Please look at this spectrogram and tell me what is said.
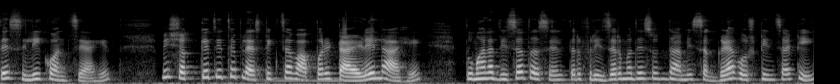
ते सिलिकॉनचे आहेत. मी शक्य तिथे प्लॅस्टिकचा वापर टाळलेला आहे. तुम्हाला दिसत असेल तर फ्रीझरमध्ये सुद्धा मी सगळ्या गोष्टींसाठी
